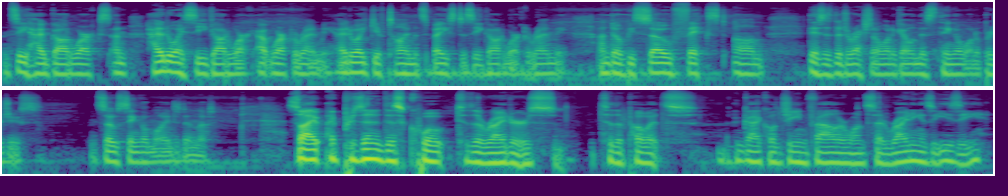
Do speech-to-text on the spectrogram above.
and see how God works and how do I see God work at work around me? How do I give time and space to see God work around me? And don't be so fixed on this is the direction I want to go and this thing I want to produce. And so single minded in that. So I, I presented this quote to the writers, to the poets. A guy called Gene Fowler once said, Writing is easy.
